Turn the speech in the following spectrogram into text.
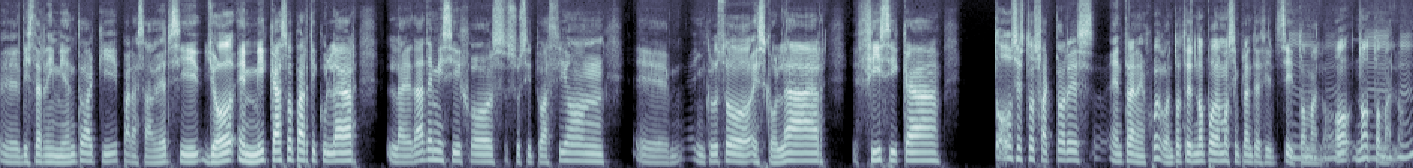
eh, discernimiento aquí para saber si yo, en mi caso particular, la edad de mis hijos, su situación, eh, incluso escolar, física, todos estos factores entran en juego. Entonces no podemos simplemente decir, sí, tómalo o no tómalo.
